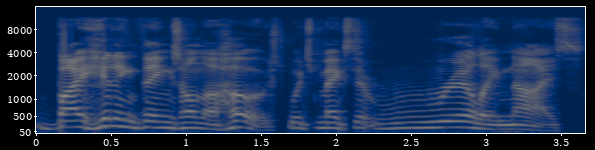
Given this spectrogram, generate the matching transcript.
by hitting things on the host, which makes it really nice.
